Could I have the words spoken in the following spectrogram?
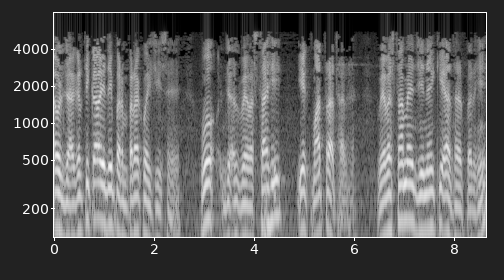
और जागृति का यदि परंपरा कोई चीज़ है वो व्यवस्था ही एकमात्र आधार है। व्यवस्था में जीने के आधार पर ही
